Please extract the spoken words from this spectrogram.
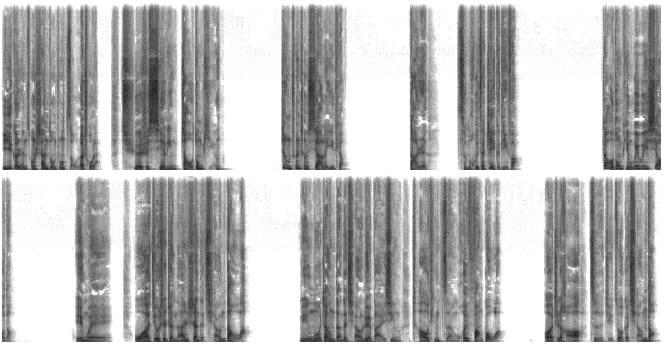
一个人从山洞中走了出来，却是县令赵东平。郑春城吓了一跳。大人，怎么会在这个地方？赵东平微微笑道：“因为我就是这南山的强盗啊！明目张胆的抢掠百姓，朝廷怎会放过我？我只好自己做个强盗，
